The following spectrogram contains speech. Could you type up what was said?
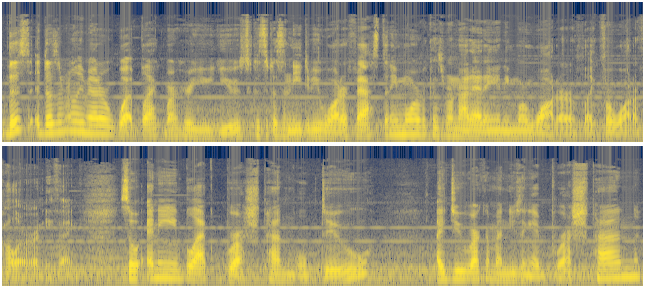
This, it doesn't really matter what black marker you use because it doesn't need to be water fast anymore because we're not adding any more water, like for watercolor or anything. So any black brush pen will do. I do recommend using a brush pen.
